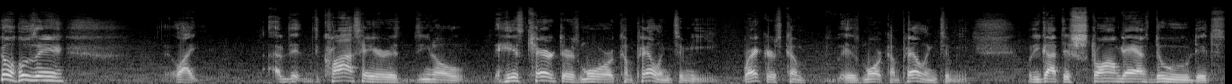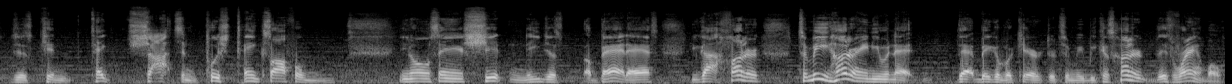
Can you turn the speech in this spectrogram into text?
know what I'm saying? Like, the, the Crosshair is, you know, his character is more compelling to me. Wrecker's com- is more compelling to me. Well, you got this strong ass dude that just can take shots and push tanks off of you know what I'm saying, shit, and he just a badass. You got Hunter. To me, Hunter ain't even that that big of a character to me because Hunter is Rambo.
